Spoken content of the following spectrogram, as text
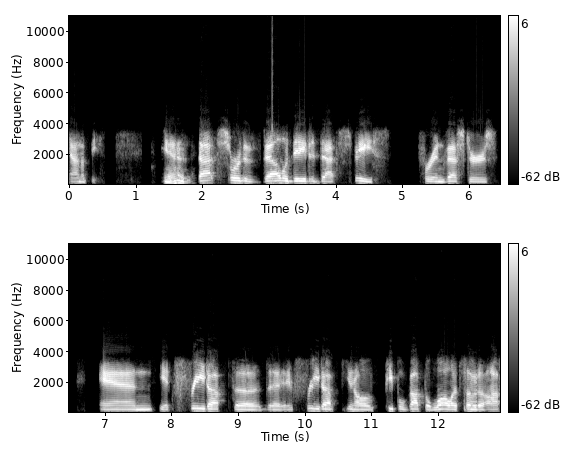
Canopy. Mm-hmm. And that sort of validated that space for investors and it freed up the, the it freed up you know people got the wallets out of, off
